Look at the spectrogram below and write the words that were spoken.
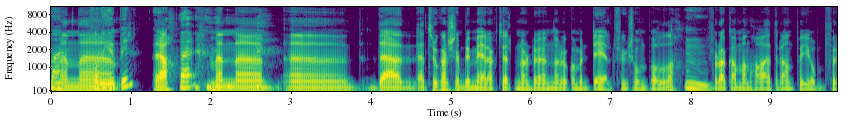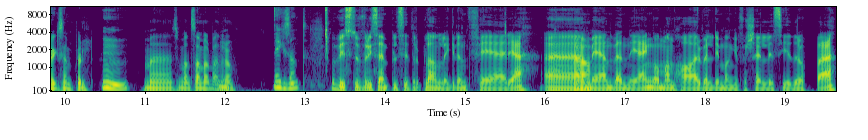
Nei, men eh, Fanegrupper? Ja, men uh, uh, det er Jeg tror kanskje det blir mer aktuelt når det, når det kommer delt funksjon på det, da. Mm. For da kan man ha et eller annet på jobb, eksempel, Mm. med, som man samarbeider Mm. om. Ikke sant? Hvis du f.eks. sitter og planlegger en ferie eh, Ja. med en vennegjeng, og man har veldig mange forskjellige sider oppe,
